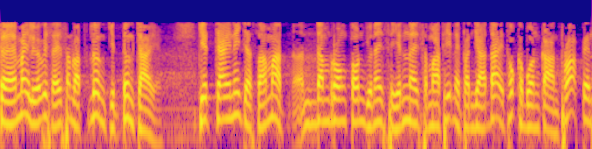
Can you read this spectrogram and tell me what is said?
แต่ไม่เหลือวิสัยสำหรับเรื่องจิตเรื่องใจ จิตใจนี้จะสามารถดำรงตนอยู่ในศีลในสมาธิในปัญญาได้ทุกกระบวนการ เพราะเป็น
